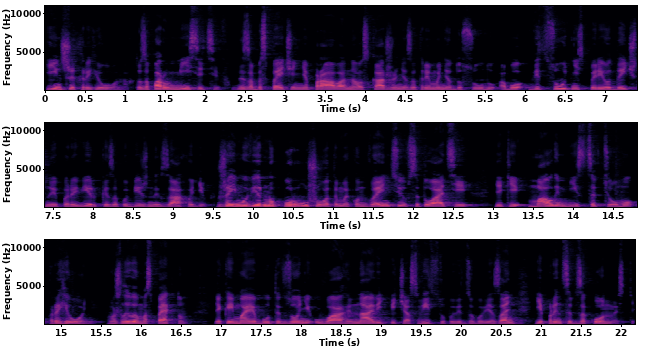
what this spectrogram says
інших регіонах, то за пару місяців незабезпечення права на оскарження затримання до суду або відсутність періодичної перевірки запобіжних заходів вже ймовірно порушуватиме конвенцію в ситуації, які мали місце в цьому регіоні. Важливим аспектом який має бути в зоні уваги навіть під час відступу від зобов'язань, є принцип законності.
